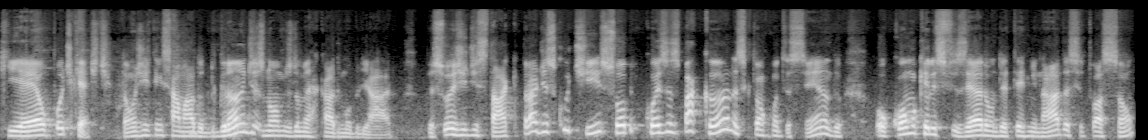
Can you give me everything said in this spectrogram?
que é o podcast. Então a gente tem chamado grandes nomes do mercado imobiliário, pessoas de destaque, para discutir sobre coisas bacanas que estão acontecendo, ou como que eles fizeram determinada situação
